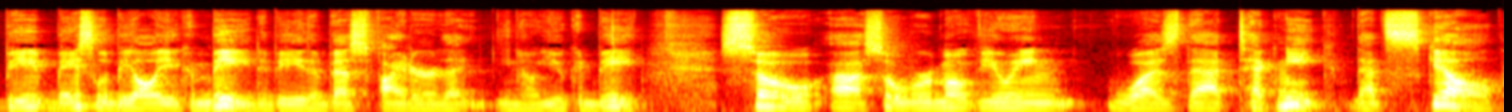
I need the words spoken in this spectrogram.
be basically be all you can be to be the best fighter that you know you could be. So uh, so remote viewing was that technique that skill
